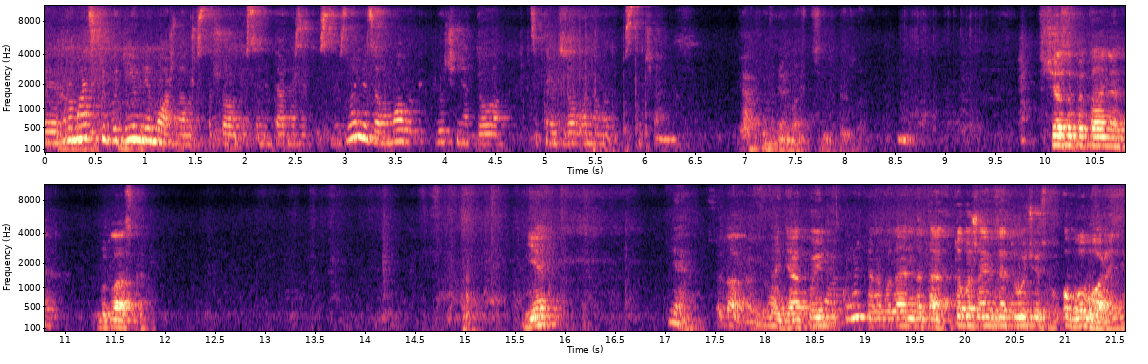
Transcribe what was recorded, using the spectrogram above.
Е, Громадські будівлі можна розташовувати в санітарно-захисній зоні за умови підключення до централізованого водопостачання. Дякую. Немає. Ще запитання? Будь ласка. Є? Ні, все добре. Ну, Дякую. Дякую. Тетяна Богданівна, так. Хто бажає взяти участь в обговоренні?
